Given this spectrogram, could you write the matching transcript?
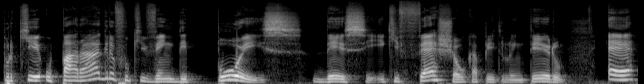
porque o parágrafo que vem depois desse e que fecha o capítulo inteiro é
